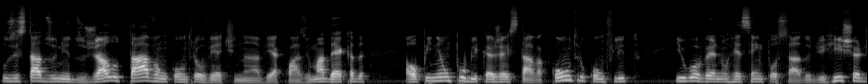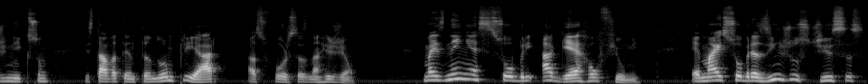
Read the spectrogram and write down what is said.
os Estados Unidos já lutavam contra o Vietnã havia quase uma década, a opinião pública já estava contra o conflito e o governo recém-possado de Richard Nixon estava tentando ampliar as forças na região mas nem é sobre a guerra o filme. É mais sobre as injustiças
